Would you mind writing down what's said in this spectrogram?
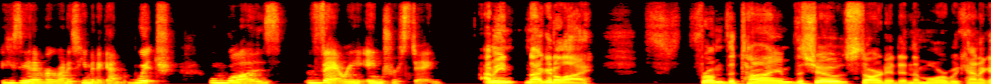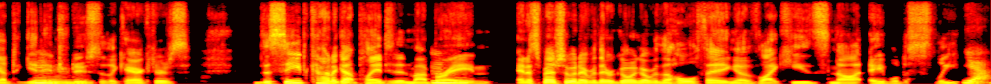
he sees everyone as human again which was very interesting i mean not gonna lie from the time the show started and the more we kind of got to get mm. introduced to the characters the seed kind of got planted in my mm-hmm. brain mm-hmm. and especially whenever they were going over the whole thing of like he's not able to sleep yeah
